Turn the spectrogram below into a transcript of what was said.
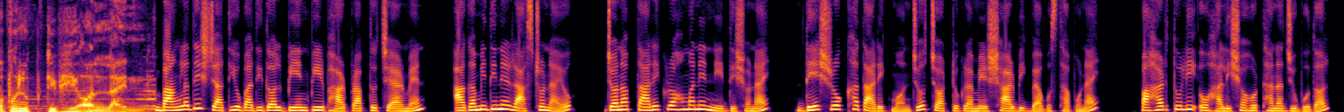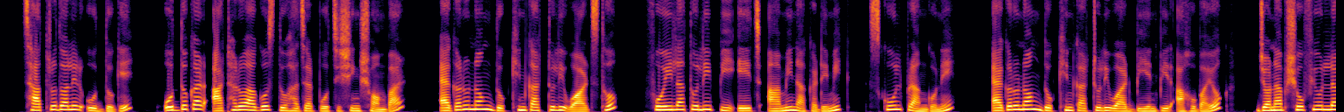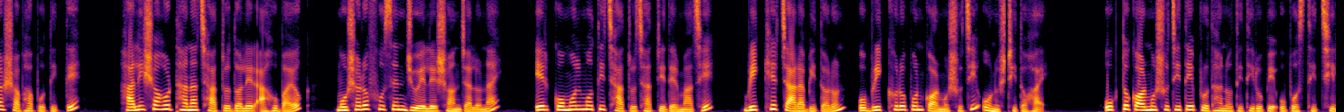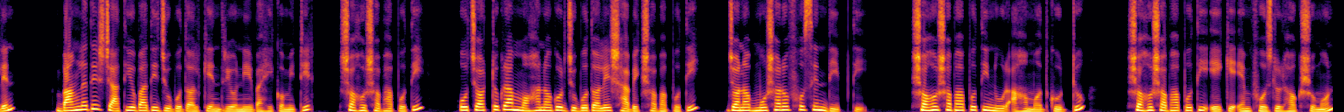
অপরূপ TV online. Bangladesh জাতীয়বাদী দল বিএনপির ভারপ্রাপ্ত চেয়ারম্যান, আগামী দিনের রাষ্ট্রনায়ক জনাব তারেক রহমানের নির্দেশনায় দেশ রক্ষা তারেক মঞ্চ চট্টগ্রামের সার্বিক ব্যবস্থাপনায় পাহাড়তলি ও হালিশহর থানা যুবদল ছাত্রদলের উদ্যোগে উদ্যোকার আঠারো আগস্ট দু হাজার সোমবার এগারো নং দক্ষিণ Kattali ওয়ার্ডস্থ Foilatoli PH Amin academic school প্রাঙ্গণে এগারো নং দক্ষিণ কাট্টলি ওয়ার্ড বিএনপির আহ্বায়ক জনাব শফিউল্লার সভাপতিত্বে হালিশহর থানা ছাত্রদলের আহ্বায়ক মোশারফ হোসেন জুয়েলের সঞ্চালনায় এর কোমলমতি ছাত্রছাত্রীদের মাঝে বৃক্ষের চারা বিতরণ ও বৃক্ষরোপণ কর্মসূচি অনুষ্ঠিত হয়। উক্ত কর্মসূচিতে প্রধান অতিথিরূপে উপস্থিত ছিলেন বাংলাদেশ জাতীয়বাদী যুবদল কেন্দ্রীয় নির্বাহী কমিটির সহসভাপতি ও চট্টগ্রাম মহানগর যুবদলের সাবেক সভাপতি জনাব মোশারফ হোসেন দীপ্তি, সহসভাপতি নূর আহমদ গুড্ডু, সহসভাপতি A K M Fazlul Haque Sumon,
